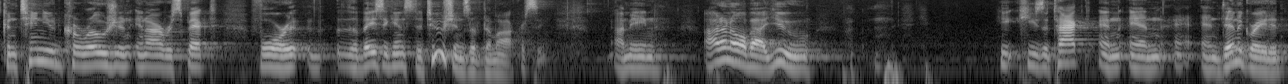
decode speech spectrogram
continued corrosion in our respect for the basic institutions of democracy. I mean, I don't know about you, he, he's attacked and, and, and denigrated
